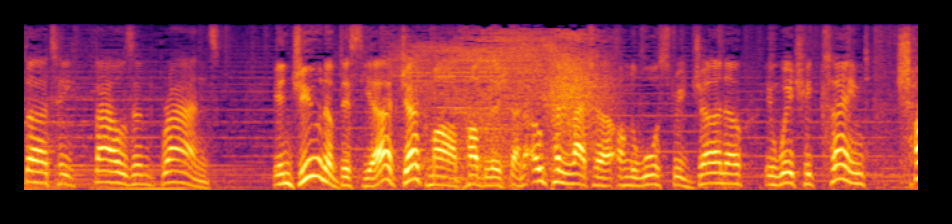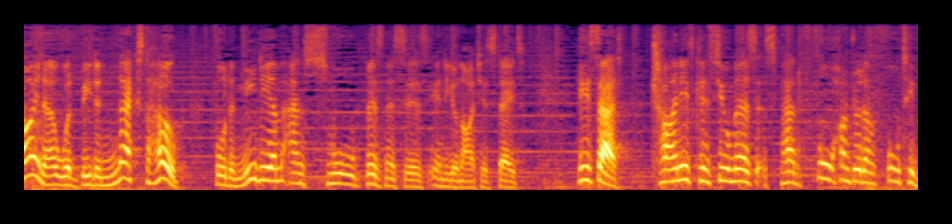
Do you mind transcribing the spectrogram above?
30,000 brands. In June of this year, Jack Ma published an open letter on the Wall Street Journal in which he claimed China would be the next hope for the medium and small businesses in the United States. He said Chinese consumers spent 440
